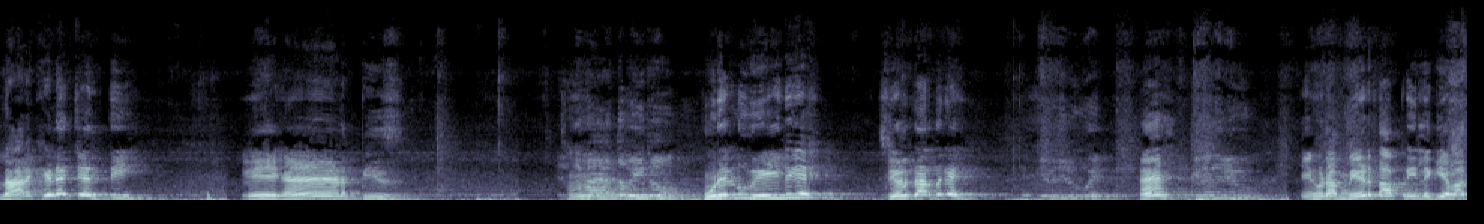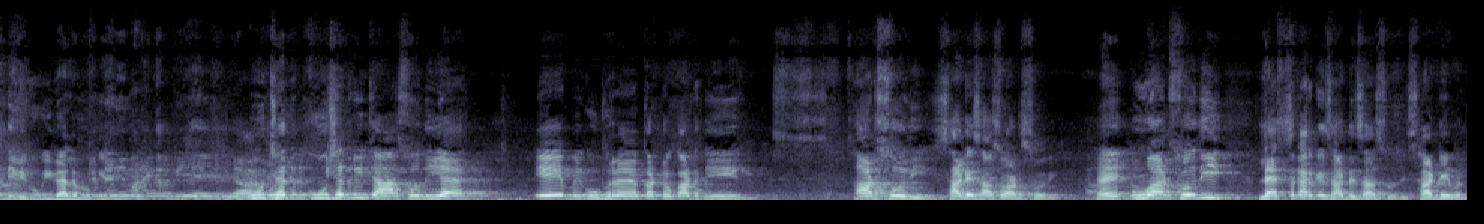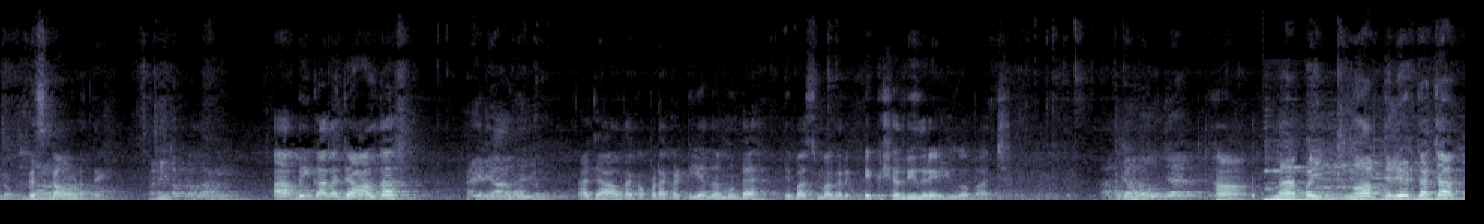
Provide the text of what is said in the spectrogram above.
ਲਾ ਰੱਖੇ ਨੇ ਚਿੰਤੀ। ਵੇਖ ਐਨ ਪੀਸ। ਹੁਣ ਮੈਂ ਦਵਾਈ ਤੋਂ। ਹੁਣ ਇਹਨੂੰ ਵੇਚ ਦਗੇ ਸੇਲ ਕਰ ਦਗੇ ਕਿੰਨੇ ਦੀ ਰੁਕੋਏ ਹੈ? ਕਿੰਨੇ ਦੀ ਰੁਕੂ ਇਹ ਹੁਣ ਆ ਮਿਹਨਤ ਆਪਣੀ ਲੱਗੀ ਆ ਵੱਧਦੀ ਵਿਕੂਗੀ ਗੱਲ ਕਿੰਨੇ ਮੁੱਕੀ ਦੀ ਮਾਨੇ ਇਹ ਉਹ ਛਤਰੀ ਉਹ ਛਤਰੀ 400 ਦੀ ਹੈ। ਇਹ ਵਿਕੂ ਫਿਰ ਘੱਟੋ ਘੱਟ ਜੀ 800 ਦੀ 750 800 ਦੀ। ਹੈ? ਉਹ 800 ਦੀ ਲੈਸ ਕਰਕੇ 750 ਦੀ ਸਾਡੇ ਵੱਲੋਂ ਡਿਸਕਾਊਂਟ ਤੇ। ਸਣੇ ਕੱਪੜਾ ਲਾ ਕੇ। ਆ ਬਈ ਕਾਹਦਾ ਜਾਲ ਦਾ ਹੈ ਜਾਲ ਦਾ ਜੀ। ਆ ਜਾਲ ਦਾ ਕੱਪੜਾ ਕੱਟੀ ਜਾਂਦਾ ਮੁੰਡਾ ਤੇ ਬਸ ਮਗਰ ਇੱਕ ਛਤਰੀ ਦੇ ਰਹਿ ਜਾਊਗਾ ਬਾਅਦ ਚ। ਅੱਜ ਕਾ ਬਹੁਤ ਜਾ ਹਾਂ। ਲੈ ਭਾਈ ਮਾਰਤੀ ਲੇਟ ਚਾਚਾ।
